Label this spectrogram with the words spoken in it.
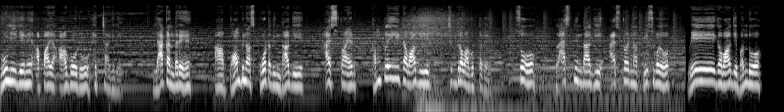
ಭೂಮಿಗೇನೆ ಅಪಾಯ ಆಗೋದು ಹೆಚ್ಚಾಗಿದೆ. ಯಾಕಂದರೆ ಆ ಬಾಂಬಿನ ಸ್ಫೋಟದಿಂದಾಗಿ ಆಸ್ಟ್ರಾಯ್ಡ್ ಕಂಪ್ಲೀಟವಾಗಿ ಛಿದ್ರವಾಗುತ್ತದೆ. ಸೊ, ಬ್ಲಾಸ್ಟ್ನಿಂದಾಗಿ ಆಸ್ಟ್ರಾಯ್ಡ್ನ ಪೀಸುಗಳು ವೇಗವಾಗಿ ಬಂದು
